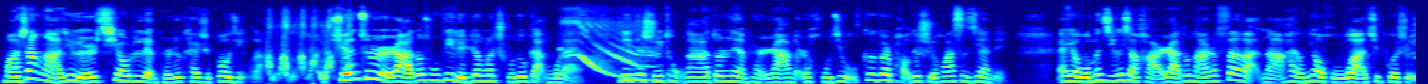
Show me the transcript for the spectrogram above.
马上啊，就有人敲着脸盆就开始报警了。全村人啊，都从地里扔了锄头赶过来。拎着水桶啊，端着脸盆啊，搁这呼救，个个跑的水花四溅的。哎呀，我们几个小孩啊，都拿着饭碗呐，还有尿壶啊，去泼水，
